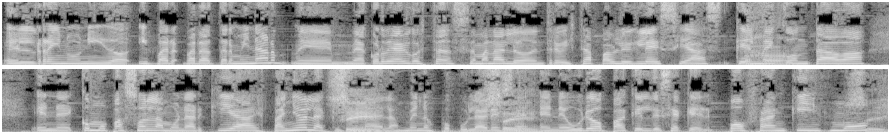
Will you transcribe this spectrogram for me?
el Reino Unido? Y para, para terminar, me, me acordé de algo esta semana, lo entrevisté a Pablo Iglesias, que él Ajá. me contaba en, eh, cómo pasó en la monarquía española, que Sí. es una de las menos populares Sí. en, Europa, que él decía que el post-franquismo Sí.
